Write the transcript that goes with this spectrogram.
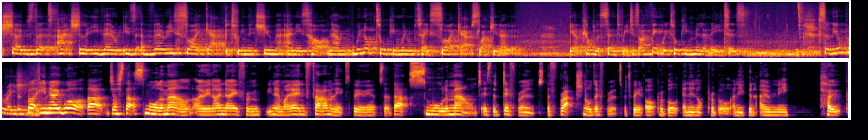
shows that actually there is a very slight gap between the tumour and his heart. Now, we're not talking when we say slight gaps like, you know, you know, a couple of centimetres. I think we're talking millimetres. So the operation. But you know what? That just that small amount. I mean, I know from you know my own family experience that that small amount is the difference, the fractional difference between operable and inoperable, and you can only hope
